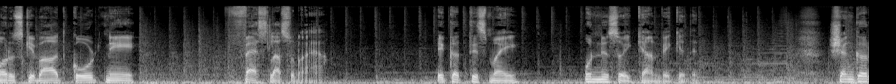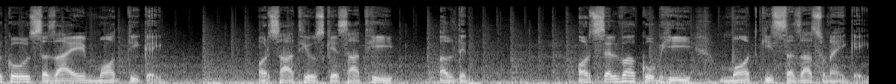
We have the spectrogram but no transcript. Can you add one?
और उसके बाद कोर्ट ने फैसला सुनाया। 31 मई, उन्नीस सौ इक्यानवे के दिन। शंकर को सजाए मौत दी गई और साथ ही उसके साथी अलदिन और सेल्वा को भी मौत की सजा सुनाई गई।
